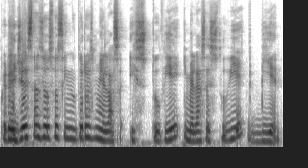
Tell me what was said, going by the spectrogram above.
Pero yo esas dos asignaturas me las estudié y me las estudié bien.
